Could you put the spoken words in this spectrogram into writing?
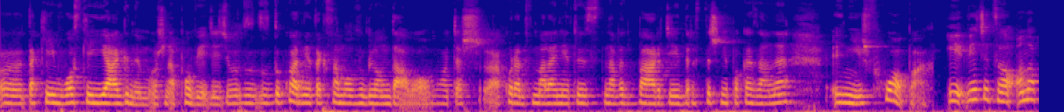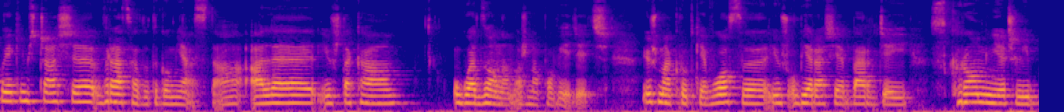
e, takiej włoskiej jagny, można powiedzieć. Dokładnie tak samo wyglądało, chociaż akurat w Malenie to jest nawet bardziej drastycznie pokazane niż w chłopach. I wiecie co, ona po jakimś czasie wraca do tego miasta, ale już taka ugładzona, można powiedzieć. Już ma krótkie włosy, już ubiera się bardziej skromnie, czyli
